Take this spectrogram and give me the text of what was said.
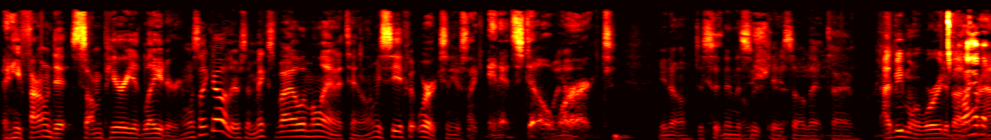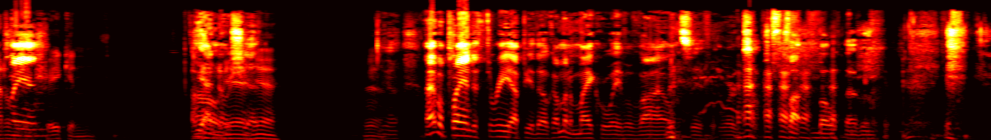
And he found it some period later and was like oh there's a mixed vial of melanotan let me see if it works. And he was like and it still worked you know just yeah, sitting in the suitcase shit. all that time i'd be more worried about well, rattling and shaking yeah oh, no yeah, shit yeah yeah. yeah. I have a plan to three up you though. I'm going to microwave a vial and see if it works. Fuck both of them.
